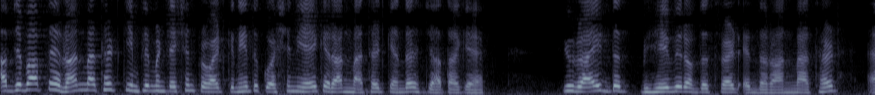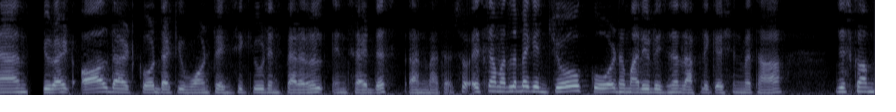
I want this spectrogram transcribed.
اب جب آپ نے رن میتھڈ کی امپلیمنٹیشن پرووائڈ کرنی ہے تو کوشچن یہ ہے کہ رن میتھڈ کے اندر جاتا کیا ہے؟ You write the behaviour of the thread in the run method and you write all that code that you want to execute in parallel inside this run method so اس کا مطلب ہے کہ جو کوڈ ہماری اوریجنل اپلیکیشن میں تھا، جس کو ہم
